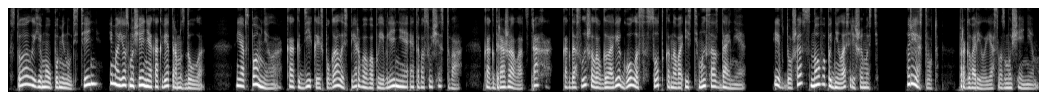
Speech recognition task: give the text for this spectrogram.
Стоило ему упомянуть тень, и мое смущение как ветром сдуло. Я вспомнила, как дико испугалась первого появления этого существа, как дрожала от страха, когда слышала в голове голос сотканного из тьмы создания и в душе снова поднялась решимость. «Рествуд», — проговорила я с возмущением,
